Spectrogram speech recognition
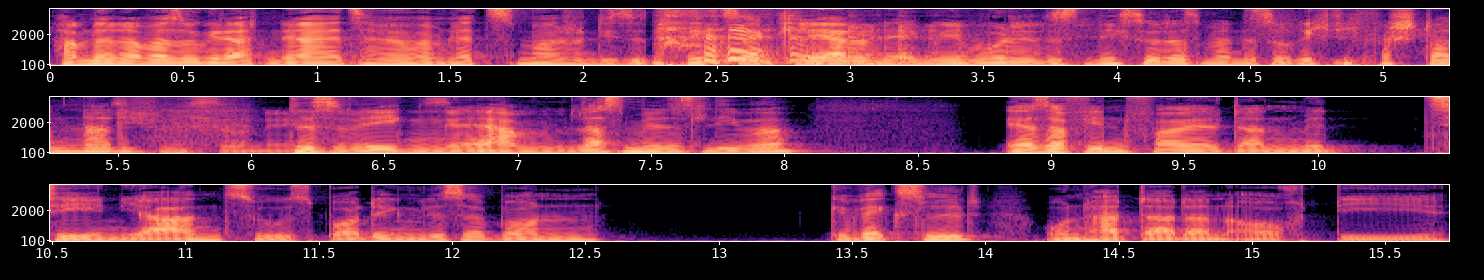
Haben dann aber so gedacht, na, jetzt haben wir beim letzten Mal schon diese Tricks erklärt und irgendwie wurde das nicht so, dass man das so richtig verstanden hat. nicht so, nee. Deswegen äh, haben, lassen wir das lieber. Er ist auf jeden Fall dann mit zehn Jahren zu Sporting Lissabon gewechselt und hat da dann auch die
